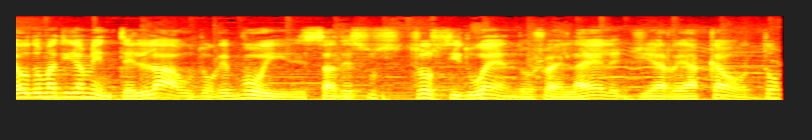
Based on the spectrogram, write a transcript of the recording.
e automaticamente l'auto che voi state sostituendo cioè la LG RH8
